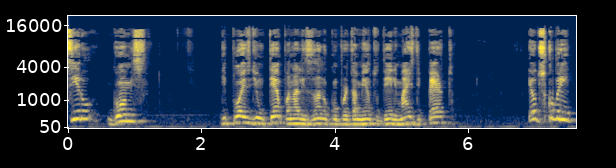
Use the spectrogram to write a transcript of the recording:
Ciro Gomes, depois de um tempo analisando o comportamento dele mais de perto, eu descobri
